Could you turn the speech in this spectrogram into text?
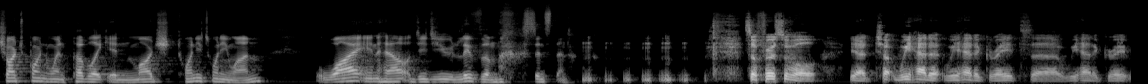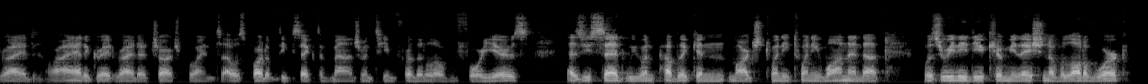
ChargePoint went public in March 2021. Why in hell did you leave them since then? so first of all, yeah, we had a we had a great uh, we had a great ride, or I had a great ride at ChargePoint. I was part of the executive management team for a little over four years. As you said, we went public in March 2021, and that was really the accumulation of a lot of work,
